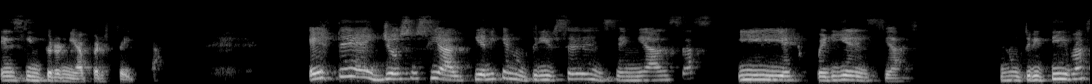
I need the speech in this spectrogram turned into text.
en sincronía perfecta. Este yo social tiene que nutrirse de enseñanzas y experiencias nutritivas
